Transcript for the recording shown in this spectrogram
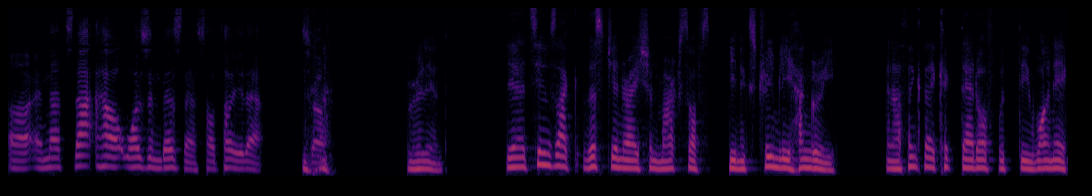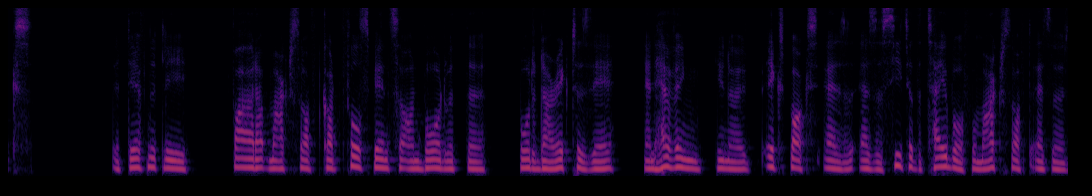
Uh, and that's not how it was in business. I'll tell you that. So. Brilliant. Yeah, it seems like this generation, Microsoft's been extremely hungry. And I think they kicked that off with the One X. It definitely fired up Microsoft, got Phil Spencer on board with the board of directors there. And having, you know, Xbox as as a seat at the table for Microsoft as a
